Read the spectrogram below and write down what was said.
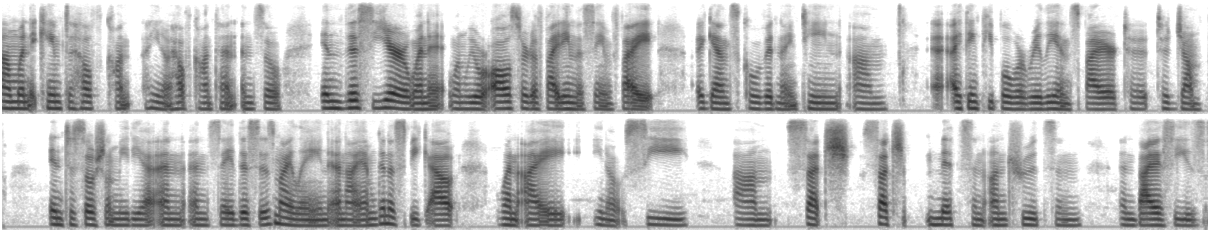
um, when it came to health con- you know health content. And so in this year when it when we were all sort of fighting the same fight against covid-19 um, i think people were really inspired to to jump into social media and and say this is my lane and i am going to speak out when i you know see um, such such myths and untruths and and biases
